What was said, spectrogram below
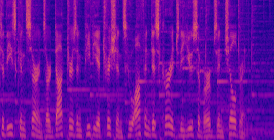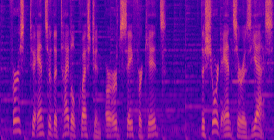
to these concerns are doctors and pediatricians who often discourage the use of herbs in children. First, to answer the title question, are herbs safe for kids? The short answer is yes.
